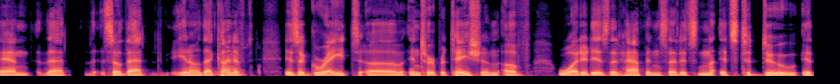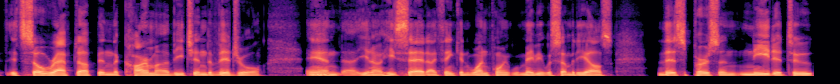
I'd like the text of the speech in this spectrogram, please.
and that. So that you know that kind of is a great uh, interpretation of what it is that happens. That it's n it's to do. It it's so wrapped up in the karma of each individual, and uh, you know he said I think in one point maybe it was somebody else. This person needed to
